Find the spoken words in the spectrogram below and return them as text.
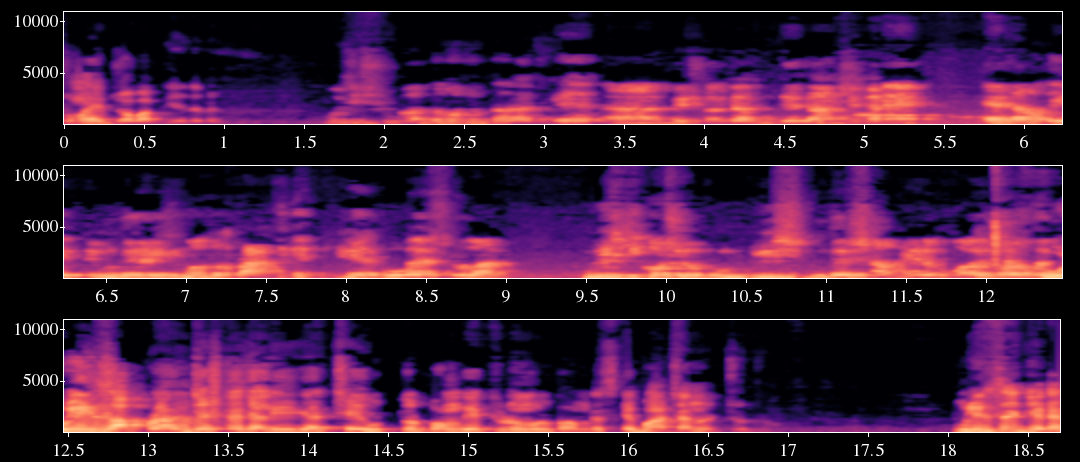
সময়ের জবাব দিয়ে দেবেন। বলছি সুকান্ত মজুমদার আজকে বেশ কয়েকটা বুথে যান সেখানে তার মধ্যে একটি বুথে রীতিমতো প্রার্থীকে ঘিরে গো ব্যাক স্লোগান পুলিশ কি করছিল? পুলিশ বুথের সামনে এরকম ভাবে পুলিশ আপ্রাণ চেষ্টা চালিয়ে যাচ্ছে উত্তরবঙ্গে তৃণমূল কংগ্রেসকে বাঁচানোর জন্য। পুলিশের যেটা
